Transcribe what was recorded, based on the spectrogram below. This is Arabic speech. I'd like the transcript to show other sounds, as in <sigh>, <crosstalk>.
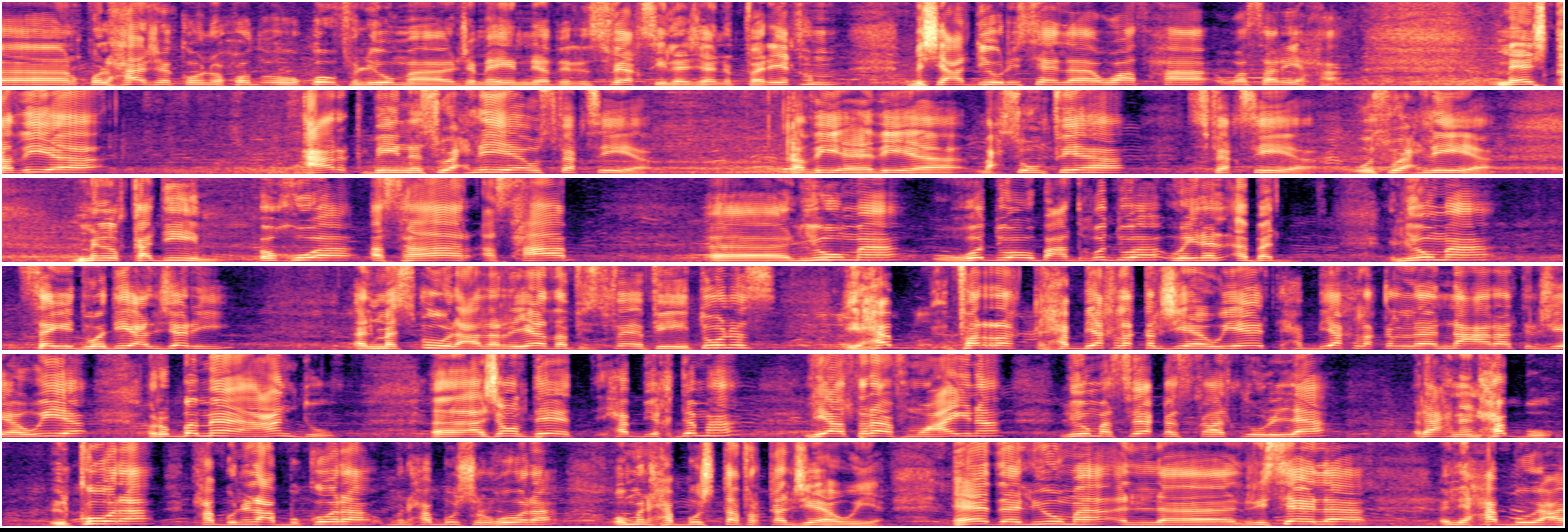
نقول حاجة كون وقوف اليوم جماهير نادي الصفاقسي إلى جانب فريقهم باش يعديوا رسالة واضحة وصريحة. ماهيش قضية عرك بين سواحلية وصفاقسية قضية هذه محسوم فيها صفاقسية وسواحلية. من القديم أخوة أصهار أصحاب آه اليوم وغدوة وبعد غدوة وإلى الأبد. اليوم سيد وديع الجري المسؤول على الرياضة في, في تونس يحب يفرق يحب يخلق الجهويات يحب يخلق النعرات الجهوية. ربما عنده أجندات يحب يخدمها لأطراف معينة. اليوم قالت له لا راح نحبوا الكورة نحبوا نلعبوا كورة وما نحبوش الغورة وما نحبوش التفرقه الجهوية. هذا اليوم الرسالة اللي حبوا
